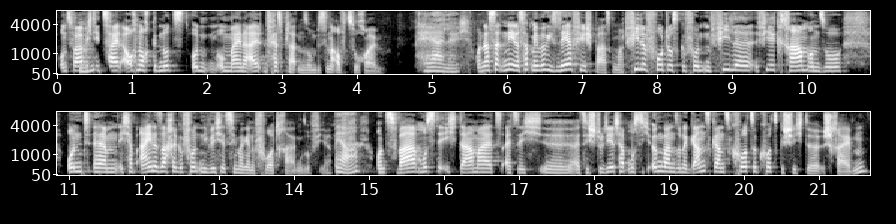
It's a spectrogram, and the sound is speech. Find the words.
Und zwar mhm. habe ich die Zeit auch noch genutzt, um, um meine alten Festplatten so ein bisschen aufzuräumen. Herrlich. Und das hat, nee, das hat mir wirklich sehr viel Spaß gemacht. Viele Fotos gefunden, viele, viel Kram und so. Und ähm, ich habe eine Sache gefunden, die will ich jetzt hier mal gerne vortragen, Sophia. Ja. Und zwar musste ich damals, als ich, äh, als ich studiert habe, musste ich irgendwann so eine ganz, ganz kurze Kurzgeschichte schreiben.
